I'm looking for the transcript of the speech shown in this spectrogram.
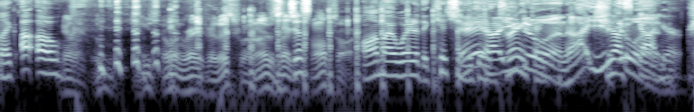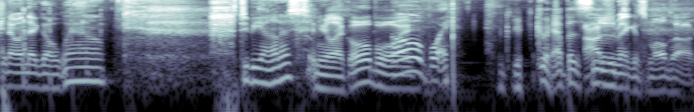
Like, uh oh, You're like, ooh, geez, I wasn't ready for this one. I was just like Just- small talk. on my way to the kitchen to Hey, get a drink. you I doing? How you just doing? got here. You know, and they go, well, to be honest, and you're like, oh boy, Oh boy. Grab a I was seat. just making small talk.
